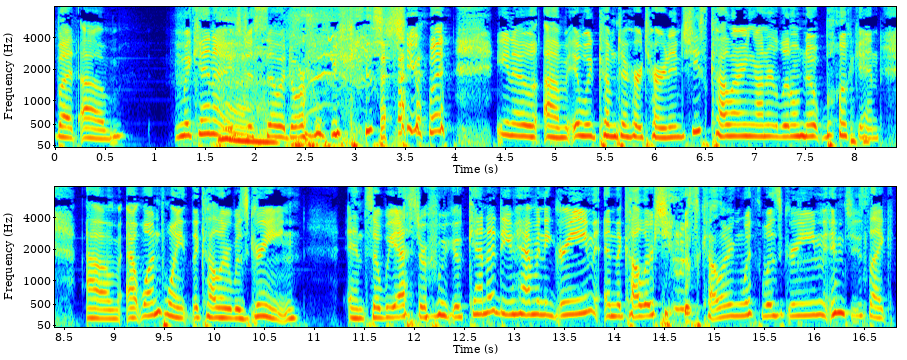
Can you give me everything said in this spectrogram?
but um, McKenna is just so adorable because she would, you know, um, it would come to her turn and she's coloring on her little notebook, and um, at one point the color was green. And so we asked her, we go, Kenna, do you have any green? And the color she was coloring with was green. And she's like,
